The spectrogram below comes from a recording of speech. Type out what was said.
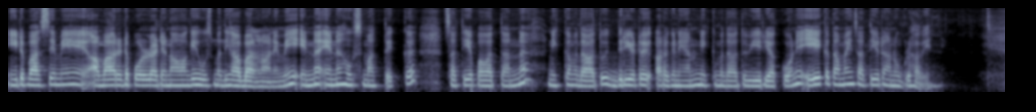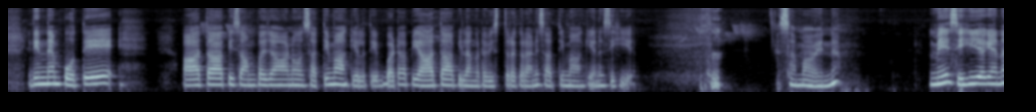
ඊට පස්සේ මේ අමාරයට පොල් වැටෙනවා වගේ හුස්ම දිහා බලනවා නෙමෙයි. එන එන හුස්මත් එක්ක සතිය පවත්වන්න නික්කම ධාතු ඉදිරියට අරගෙන යන නික්කම ධාතු වීරියක් ඕනේ. ඒක තමයි සතියට අනුග්‍රහ වෙන්නේ. ඉතින් දැන් පොතේ ආතාපි සම්පජානෝ සතිමා කියලා තිබ්බට අපි ආතාපි ළඟට විස්තර කරන්නේ සතිමා කියන සිහිය. සමා වෙන්න. මේ සිහිය ගැන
